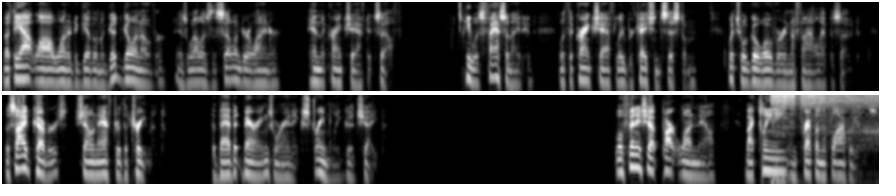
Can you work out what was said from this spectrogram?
but the outlaw wanted to give them a good going over, as well as the cylinder liner and the crankshaft itself. He was fascinated with the crankshaft lubrication system, which we'll go over in the final episode. The side covers shown after the treatment. The Babbitt bearings were in extremely good shape. We'll finish up part one now by cleaning and prepping the flywheels.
